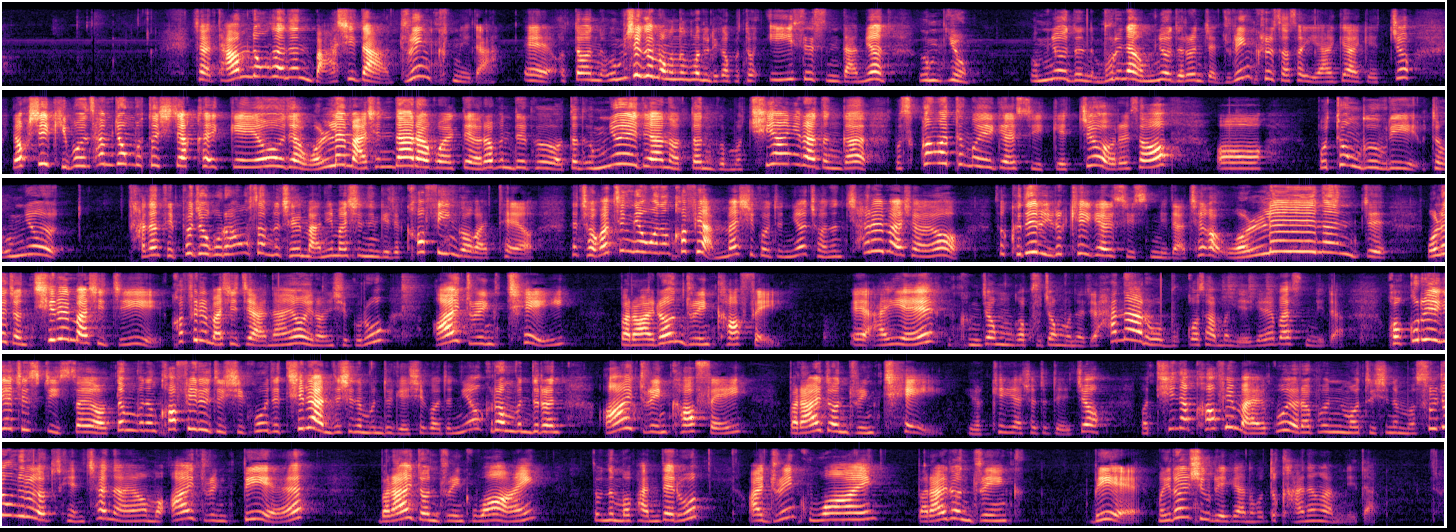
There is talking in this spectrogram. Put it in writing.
자, 다음 동사는 마시다, drink입니다. 예, 어떤 음식을 먹는 건 우리가 보통 eat을 쓴다면 음료, 음료든 물이나 음료들은 이제 drink를 써서 이야기하겠죠. 역시 기본 3종부터 시작할게요. 자, 원래 마신다라고 할 때 여러분들 그 어떤 음료에 대한 어떤 그 뭐 취향이라든가 뭐 습관 같은 거 얘기할 수 있겠죠. 그래서 어 보통 그 우리 음료 가장 대표적으로 한국 사람들 제일 많이 마시는 게 이제 커피인 것 같아요. 저 같은 경우는 커피 안 마시거든요. 저는 차를 마셔요. 그래서 그대로 이렇게 얘기할 수 있습니다. 제가 원래는 이제 원래 전 티를 마시지 커피를 마시지 않아요. 이런 식으로 I drink tea, but I don't drink coffee. 예, 아예 긍정문과 부정문을 이제 하나로 묶어서 한번 얘기를 해봤습니다. 거꾸로 얘기하실 수도 있어요. 어떤 분은 커피를 드시고 이제 티를 안 드시는 분도 계시거든요. 그런 분들은 I drink coffee, but I don't drink tea. 이렇게 얘기하셔도 되죠. 뭐 티나 커피 말고 여러분 뭐 드시는 뭐 술 종류를 넣어도 괜찮아요. 뭐 I drink beer, but I don't drink wine. 또는 뭐 반대로 I drink wine, but I don't drink beer. 뭐 이런 식으로 얘기하는 것도 가능합니다.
